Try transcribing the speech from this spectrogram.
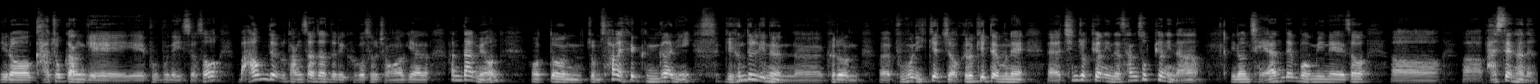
이런 가족 관계의 부분에 있어서 마음대로 당사자들이 그것을 정하게 한다면 어떤 좀 사회 근간이 흔들리는 어, 그런 어, 부분이 있겠죠. 그렇기 때문에 친족편이나 상속편이나 이런 제한된 범위 내에서 어, 어, 발생하는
